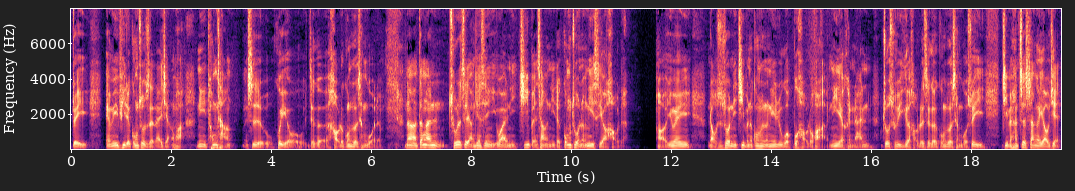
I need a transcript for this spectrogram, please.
对 MVP 的工作者来讲的话，你通常是会有这个好的工作成果的。那当然，除了这两件事情以外，你基本上你的工作能力是要好的。好，因为老实说，你基本的工作能力如果不好的话，你也很难做出一个好的这个工作成果。所以基本上这三个要件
